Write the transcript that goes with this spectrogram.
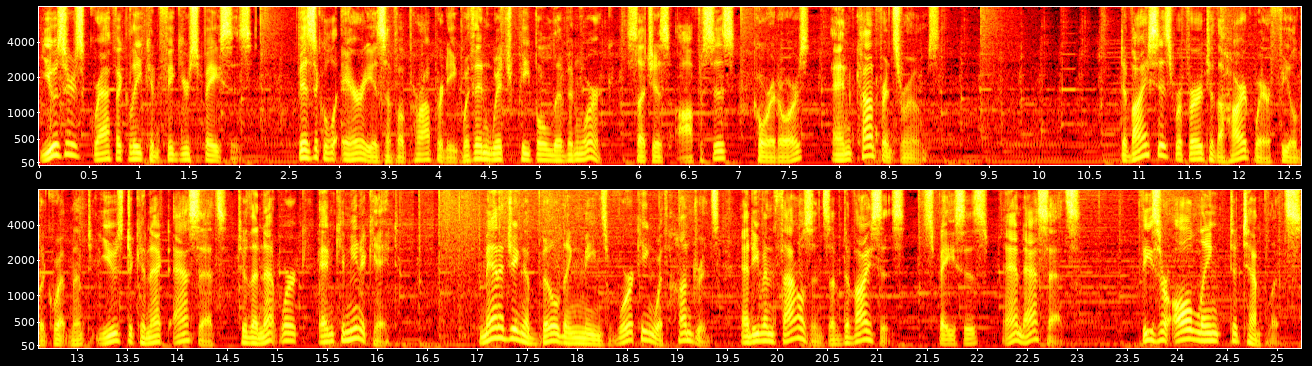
Users graphically configure spaces, physical areas of a property within which people live and work, such as offices, corridors, and conference rooms. Devices refer to the hardware field equipment used to connect assets to the network and communicate. Managing a building means working with hundreds and even thousands of devices, spaces, and assets. These are all linked to templates.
